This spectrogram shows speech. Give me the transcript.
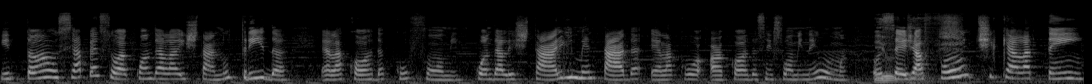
Então, se a pessoa, quando ela está nutrida, ela acorda com fome. Quando ela está alimentada, ela acorda sem fome nenhuma. Ou Meu seja, Deus. a fonte que ela tem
